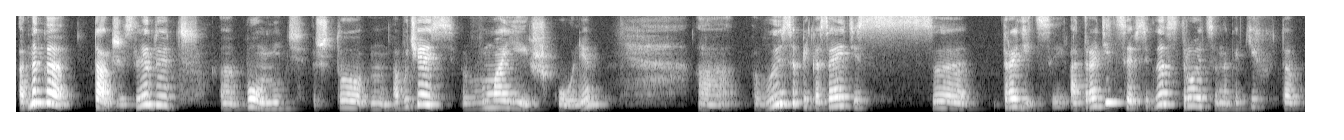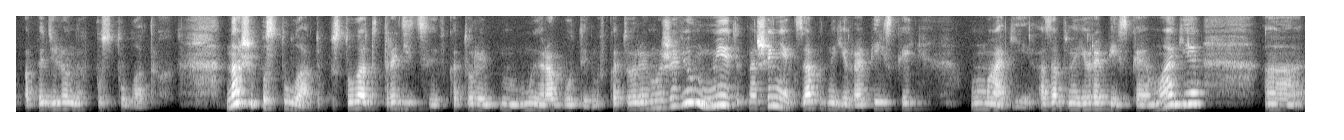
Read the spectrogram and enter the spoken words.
однако также следует э, помнить, что обучаясь в моей школе, а, вы соприкасаетесь с традицией, а традиция всегда строится на каких-то определенных постулатах. Наши постулаты, постулаты традиции, в которой мы работаем в которой мы живем, имеют отношение к западноевропейской магии. А западноевропейская магия а,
